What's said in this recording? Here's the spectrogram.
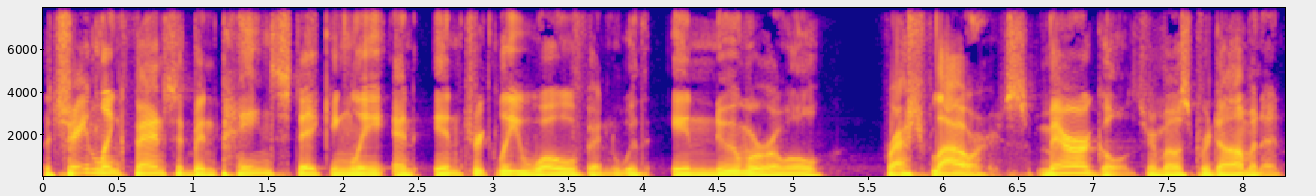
the chain link fence had been painstakingly and intricately woven with innumerable fresh flowers. Marigolds were most predominant.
